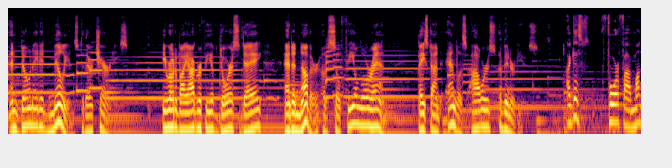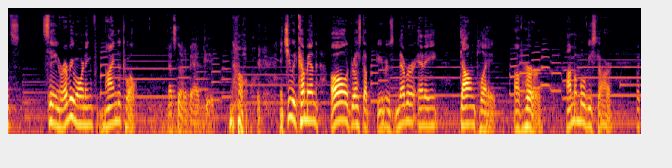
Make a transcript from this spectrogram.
and donated millions to their charities. He wrote a biography of Doris Day and another of Sophia Loren, based on endless hours of interviews. I guess four or five months seeing her every morning from 9 to 12. That's not a bad gig. No. and she would come in all dressed up. There was never any downplay of her. I'm a movie star. But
